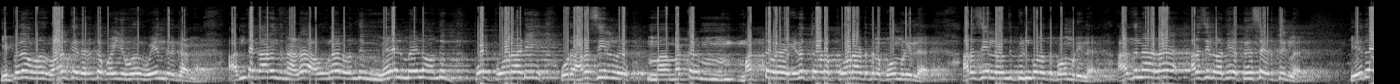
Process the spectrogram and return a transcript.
இப்போ தான் வாழ்க்கை தரத்தை கொஞ்சம் உயர்ந்திருக்காங்க. அந்த காரணத்தினால அவங்களால வந்து மேல் மேலும் வந்து போய் போராடி ஒரு அரசியல் ம- மக்கள் மற்ற இனத்தோட போராட்டத்தில் போக முடியல. அரசியலில் வந்து பின்புறத்து போக முடியல. அதனால அரசியல்வாதியை பெருசாக எடுத்துக்கல. ஏதோ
